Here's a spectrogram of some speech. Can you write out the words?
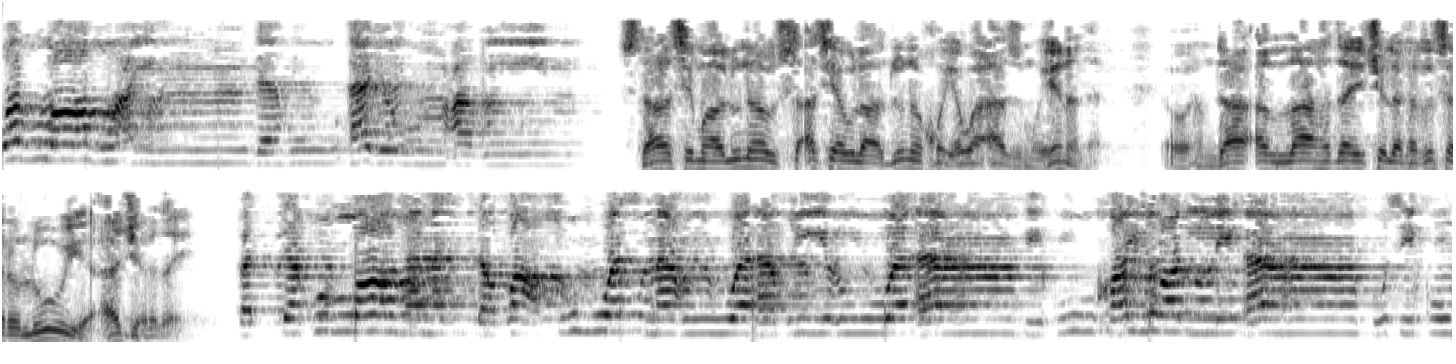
والله عنده اجر عظيم. ستاسو مالونه او ستاسو اولادونه خو یو ازموینه ده او همدا الله دای چې له هغه سره لوی اجر دی. فاتقوا الله ما استطعتم واسمعوا وأطيعوا وأنفقوا خيرا لأنفسكم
